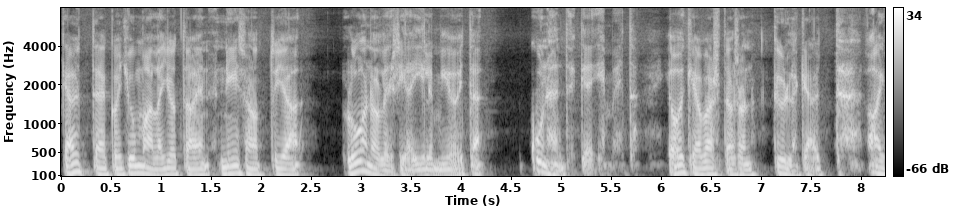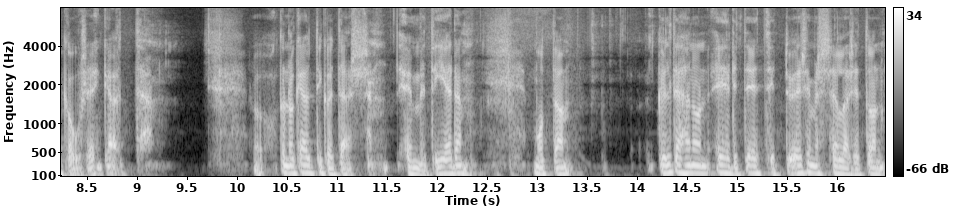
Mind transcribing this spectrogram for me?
Käyttääkö Jumala jotain niin sanottuja luonnollisia ilmiöitä, kun hän tekee ihmeitä? Ja oikea vastaus on kyllä käyttää, aika usein käyttää. No, no käyttikö tässä? Emme tiedä, mutta kyllä tähän on ehdit etsitty. Esimerkiksi sellaiset on,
